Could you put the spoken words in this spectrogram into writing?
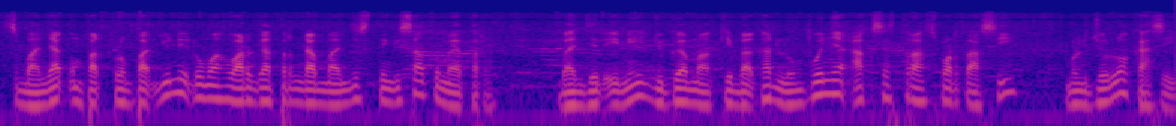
sebanyak 44 unit rumah warga terendam banjir setinggi 1 meter. Banjir ini juga mengakibatkan lumpuhnya akses transportasi menuju lokasi.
